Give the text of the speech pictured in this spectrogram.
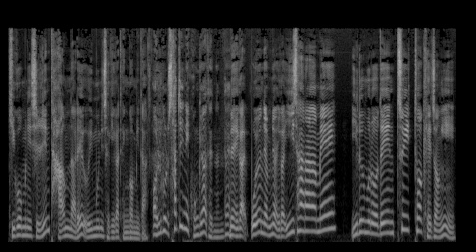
기고문이 실린 다음 날에 의문이 제기가 된 겁니다. 얼굴 사진이 공개가 됐는데 네, 그러니까 뭐였냐면요. 그러니까 이 사람의 이름으로 된 트위터 계정이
